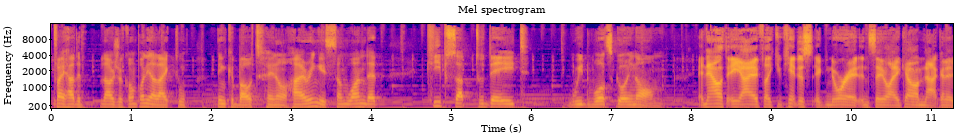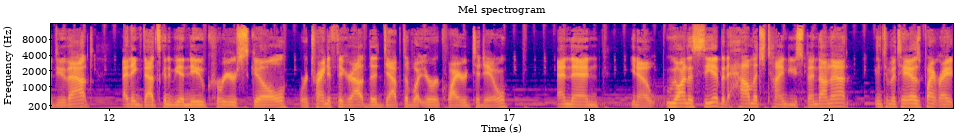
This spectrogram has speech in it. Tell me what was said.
If I had a larger company, I like to think about you know hiring is someone that keeps up to date with what's going on. And now with AI, I feel like you can't just ignore it and say like, "Oh, I'm not going to do that." I think that's going to be a new career skill. We're trying to figure out the depth of what you're required to do, and then you know we want to see it, but how much time do you spend on that? And to Matteo's point, right?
